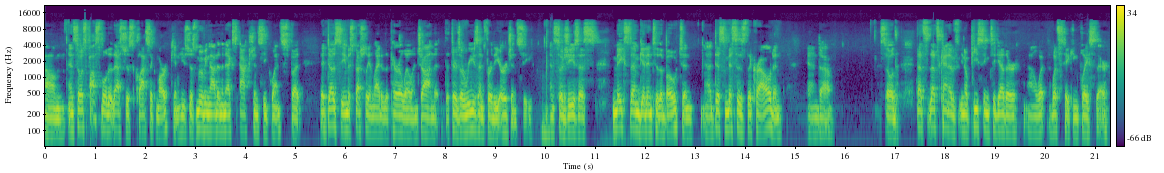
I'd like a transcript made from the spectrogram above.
Um, and so it's possible that that's just classic Mark and he's just moving on to the next action sequence. But it does seem, especially in light of the parallel in John, that, that there's a reason for the urgency. And so Jesus makes them get into the boat and uh, dismisses the crowd. And, and, uh, so that's that's kind of you know piecing together uh, what what's taking place there.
